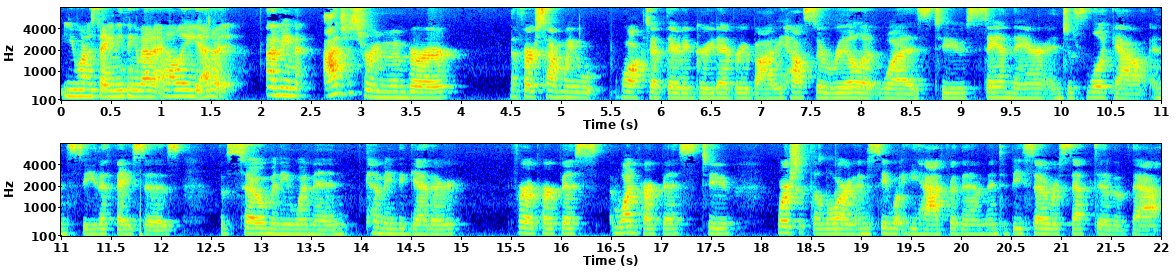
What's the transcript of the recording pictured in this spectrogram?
you want to say anything about it Allie? I don't, I mean, I just remember the first time we walked up there to greet everybody, how surreal it was to stand there and just look out and see the faces of so many women coming together for a purpose, one purpose to worship the Lord and to see what He had for them and to be so receptive of that.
